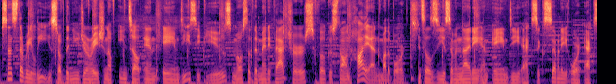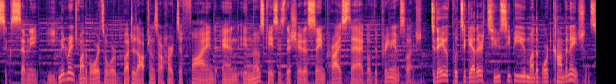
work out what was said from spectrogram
Since the release of the new generation of Intel and AMD CPUs, most of the manufacturers focused on high-end motherboards, Intel Z790 and AMD X670 or X670E. Mid-range motherboards or budget options are hard to find and in most cases they share the same price tag of the premium selection. Today we've put together two CPU motherboard combinations.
